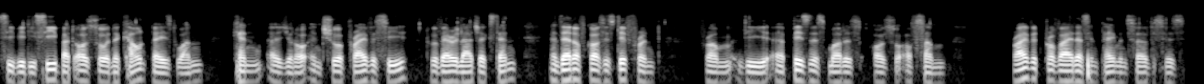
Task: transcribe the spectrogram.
CBDC, but also an account-based one can, you know, ensure privacy to a very large extent. And that, of course, is different from the business models also of some private providers in payment services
